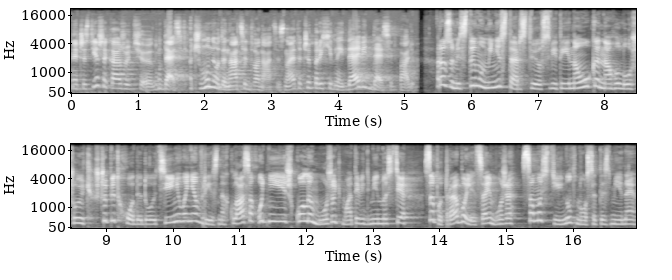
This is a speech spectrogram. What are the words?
найчастіше кажуть е, ну 10, а чому не 11, 12, знаєте, чи перехідний 9, 10 балів. Разом із тим у Міністерстві освіти і науки наголошують, що підходи до оцінювання в різних класах однієї школи можуть мати відмінності. За потреби ліцей може самостійно вносити зміни.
